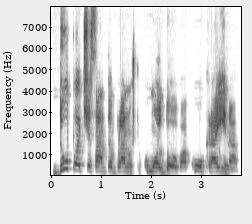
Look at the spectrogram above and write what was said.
După ce s-a întâmplat, nu știu, cu Moldova, cu Ucraina,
